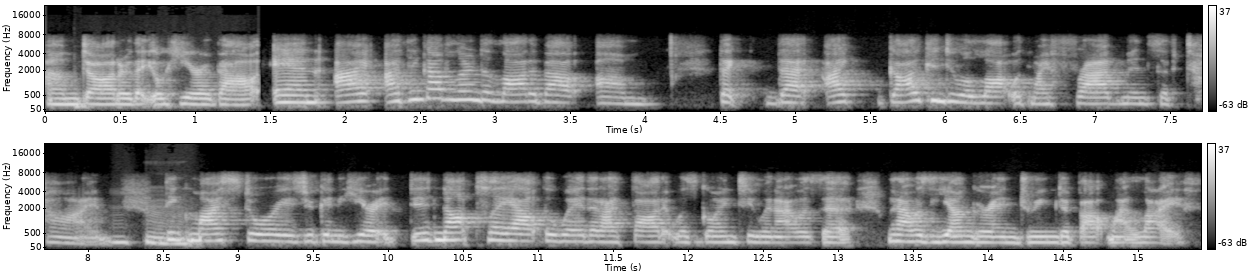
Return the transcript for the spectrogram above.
um, daughter that you'll hear about. And I I think I've learned a lot about. Um, that, that I God can do a lot with my fragments of time. I think my story, as you're going to hear, it did not play out the way that I thought it was going to when I was a when I was younger and dreamed about my life.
